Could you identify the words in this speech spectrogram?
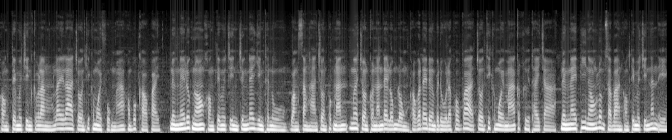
ของเตโมจินกำลังไล่ล่าโจรที่ขโมยฝูงม้าของพวกเขาไป หนึ่งในลูกน้องของเตโมจินจึงได้ยิงธนูหวังสังหารโจรพวกนั้น เมื่อโจรคนนั้นได้ล้มลง เขาก็ได้เดินไปดูและพบว่าโจรที่ขโมยม้าก็คือไทจา หนึ่งในพี่น้องร่วมสาบานของเตโมจินนั่นเอง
